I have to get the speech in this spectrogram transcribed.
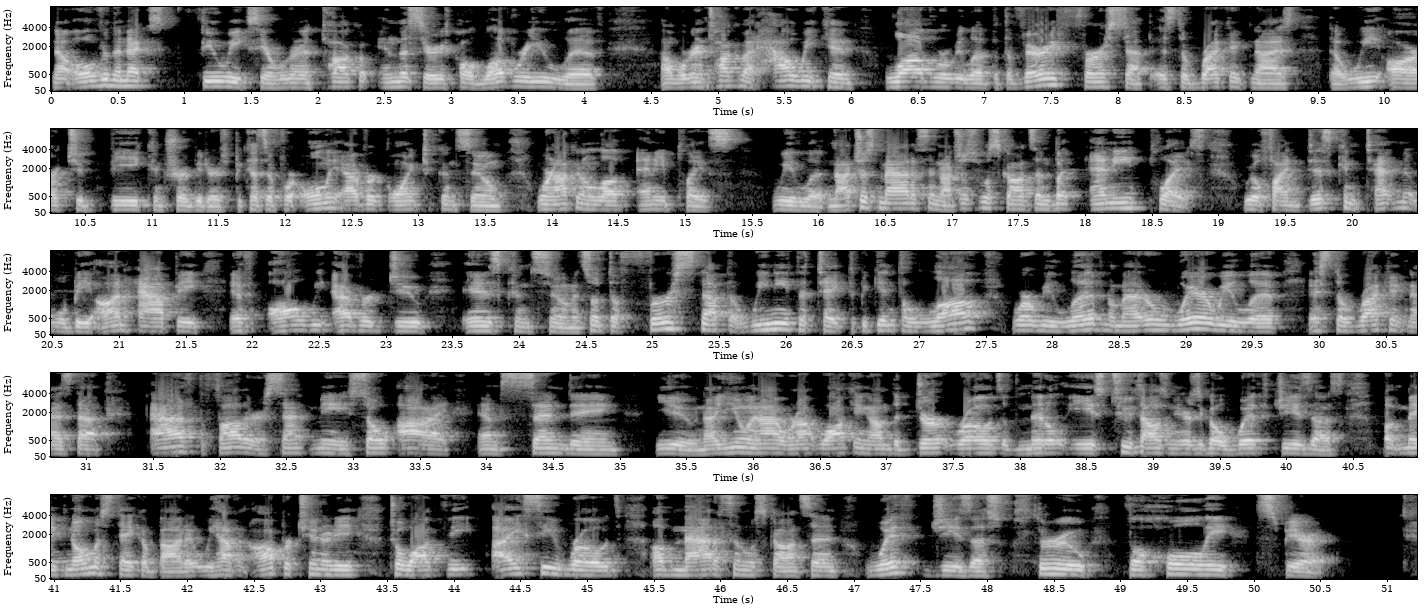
Now, over the next few weeks here, we're going to talk in this series called Love Where You Live. Uh, we're going to talk about how we can love where we live. But the very first step is to recognize that we are to be contributors because if we're only ever going to consume, we're not going to love any place we live. Not just Madison, not just Wisconsin, but any place. We'll find discontentment, we'll be unhappy if all we ever do is consume. And so the first step that we need to take to begin to love where we live, no matter where we live, is to recognize that as the Father has sent me, so I am sending you. Now, you and I were not walking on the dirt roads of the Middle East 2,000 years ago with Jesus, but make no mistake about it, we have an opportunity to walk the icy roads of Madison, Wisconsin with Jesus through the Holy Spirit.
